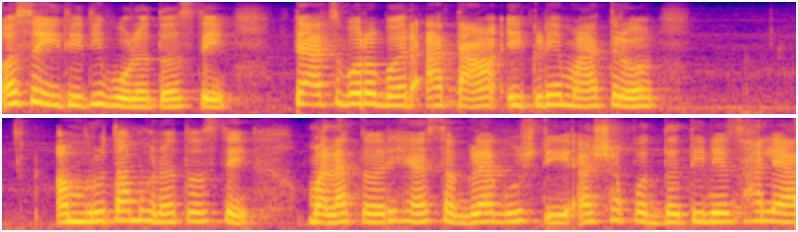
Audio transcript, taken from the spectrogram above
असं इथे ती बोलत असते. त्याचबरोबर आता इकडे मात्र अमृता म्हणत असते मला तर ह्या सगळ्या गोष्टी अशा पद्धतीने झाल्या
